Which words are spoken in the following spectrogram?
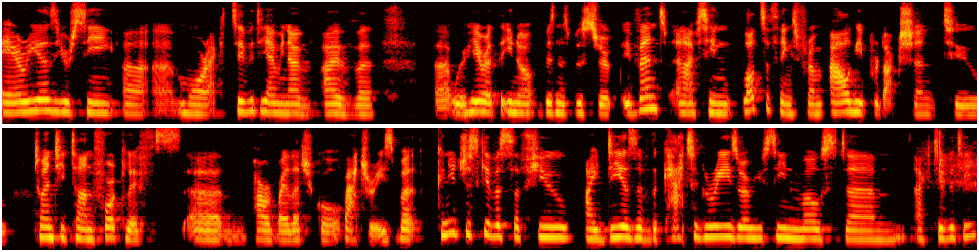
areas you're seeing uh, uh, more activity? I mean, I've, I've, uh, uh, we're here at the you know Business Booster event, and I've seen lots of things from algae production to 20 ton forklifts uh, powered by electrical batteries. But can you just give us a few ideas of the categories where you've seen most um, activity?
